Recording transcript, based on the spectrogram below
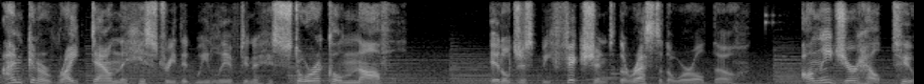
I'm gonna write down the history that we lived in a historical novel. It'll just be fiction to the rest of the world, though. I'll need your help, too.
